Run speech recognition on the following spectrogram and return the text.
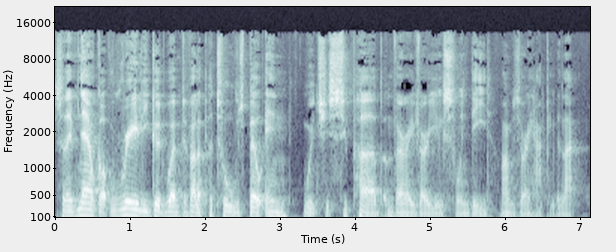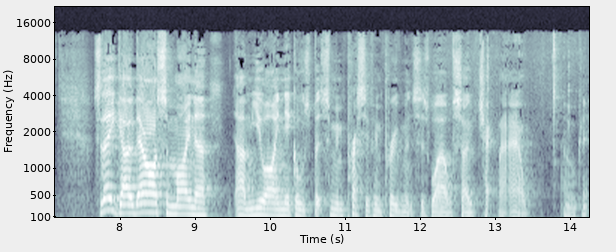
So they've now got really good web developer tools built in, which is superb and very, very useful indeed. I was very happy with that. So there you go. There are some minor um, UI niggles, but some impressive improvements as well. So check that out. Okay.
